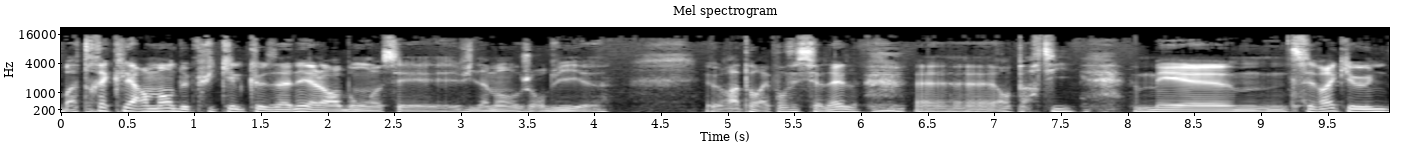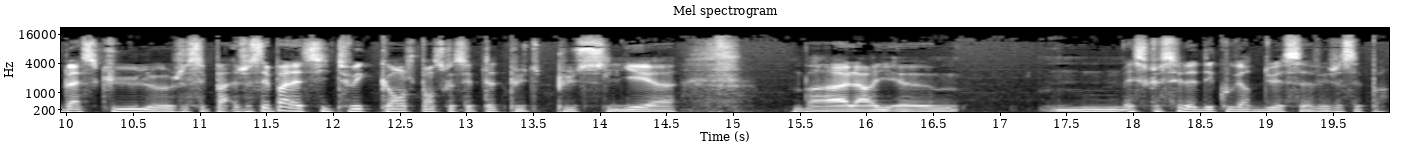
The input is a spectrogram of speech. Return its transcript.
bah très clairement depuis quelques années. Alors bon, c'est évidemment aujourd'hui le rapport est professionnel euh, en partie, mais euh, c'est vrai qu'il y a eu une bascule. Je sais pas, je sais pas la situer quand. Je pense que c'est peut-être plus plus lié à bah euh, est-ce que c'est la découverte du SAV Je sais pas.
